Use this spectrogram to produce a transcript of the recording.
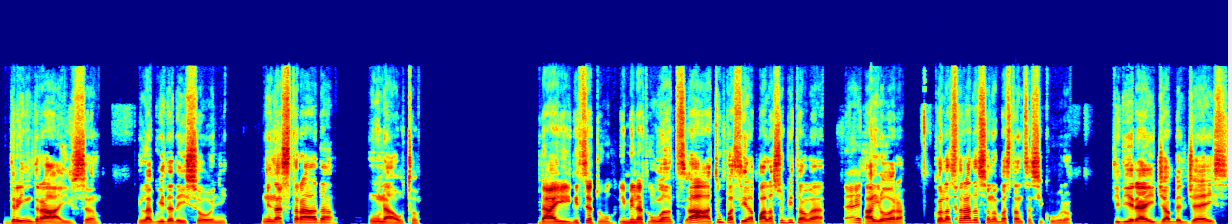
Dream Drives, la guida dei sogni. Una strada, un'auto. Dai, inizia tu, dimmela tu. Una- Ah, tu passi la palla subito a me. Eh, sì. Allora, con la strada sono abbastanza sicuro. Ti direi Jabal Jays,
